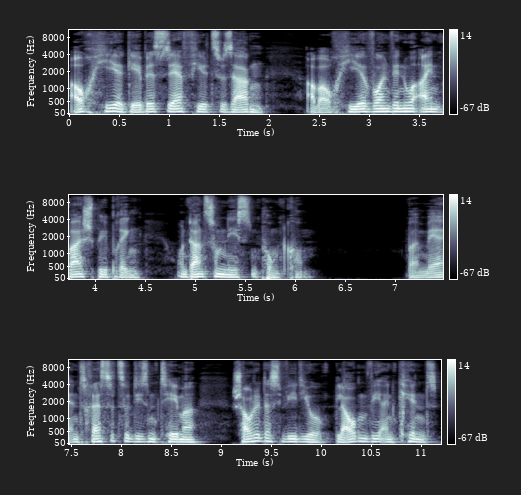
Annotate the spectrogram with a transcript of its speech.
Auch hier gäbe es sehr viel zu sagen, aber auch hier wollen wir nur ein Beispiel bringen und dann zum nächsten Punkt kommen. Bei mehr Interesse zu diesem Thema schau dir das Video Glauben wie ein Kind,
